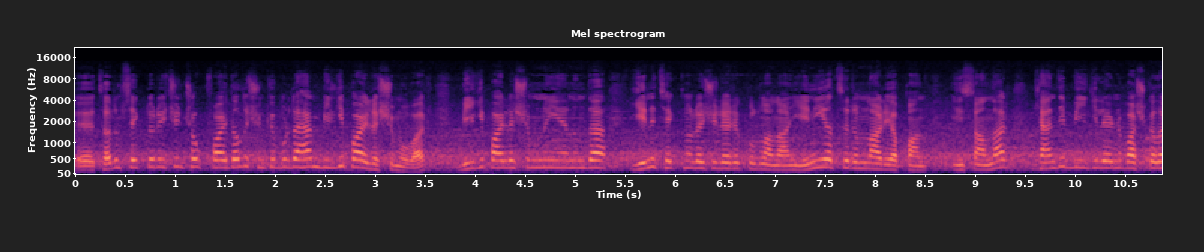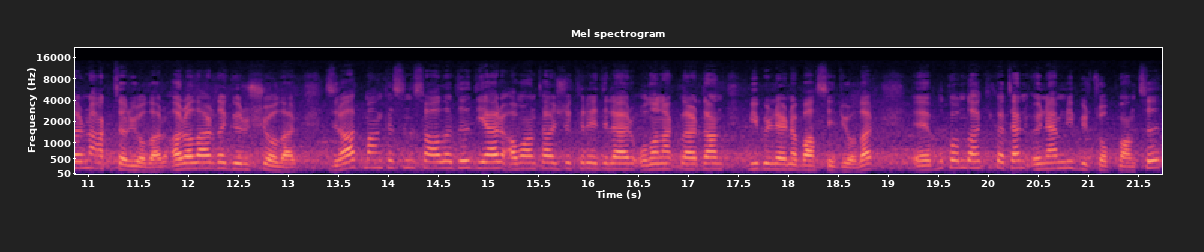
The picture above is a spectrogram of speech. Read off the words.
E, tarım sektörü için çok faydalı çünkü burada hem bilgi paylaşımı var. Bilgi paylaşımının yanında yeni teknolojileri kullanan, yeni yatırımlar yapan insanlar kendi bilgilerini başkalarına aktarıyorlar. Aralarda görüşüyorlar. Ziraat Bankası'nın sağladığı diğer avantajlı krediler, olanaklardan birbirlerine bahsediyorlar. E, bu konuda hakikaten önemli bir toplantı.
